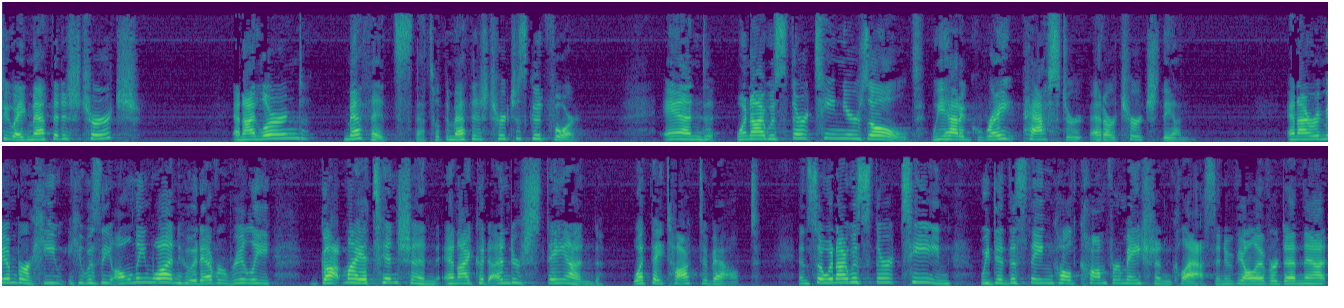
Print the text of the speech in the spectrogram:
to a Methodist church, and I learned methods. That's what the Methodist church is good for. And when I was 13 years old, we had a great pastor at our church then. And I remember he, he was the only one who had ever really got my attention and I could understand what they talked about. And so when I was 13, we did this thing called confirmation class. Any of y'all ever done that?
